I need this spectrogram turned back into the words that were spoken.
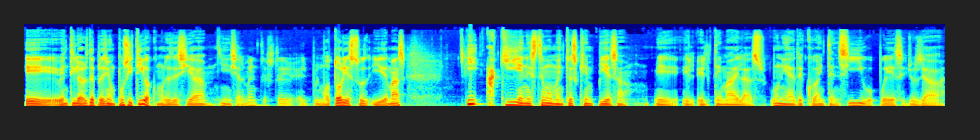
eh, ventiladores de presión positiva, como les decía inicialmente, este, el pulmotor y, esto, y demás. Y aquí en este momento es que empieza eh, el, tema de las unidades de cuidado intensivo, pues ellos ya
